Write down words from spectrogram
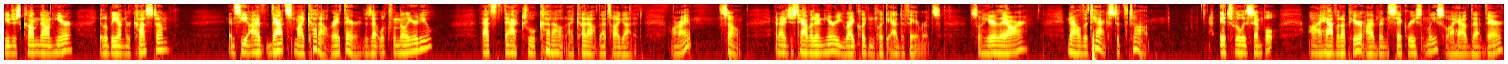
you just come down here. It'll be under custom. And see, I've that's my cutout right there. Does that look familiar to you? That's the actual cutout I cut out. That's how I got it. Alright? So, and I just have it in here. You right click and click add to favorites. So here they are. Now the text at the top. It's really simple. I have it up here. I've been sick recently, so I have that there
